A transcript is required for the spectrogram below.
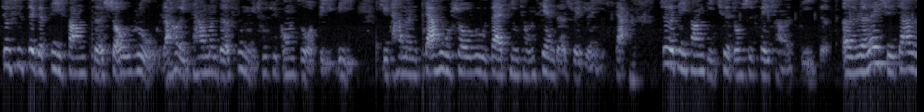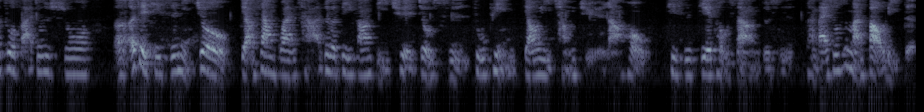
就是这个地方的收入，然后以及他们的妇女出去工作比例，以及他们家户收入在贫穷线的水准以下，这个地方的确都是非常的低的。呃，人类学家的做法就是说，呃，而且其实你就表象观察，这个地方的确就是毒品交易猖獗，然后其实街头上就是坦白说是蛮暴力的。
